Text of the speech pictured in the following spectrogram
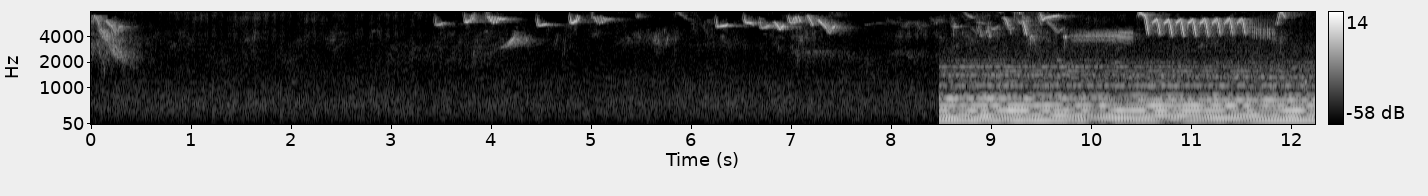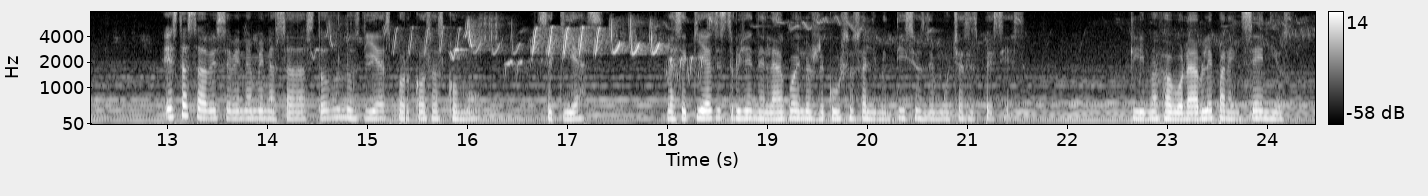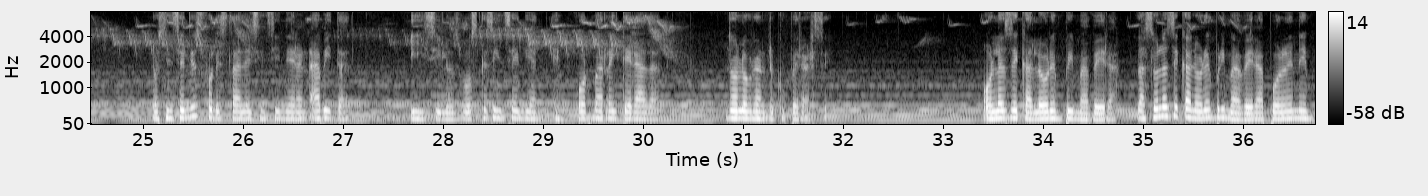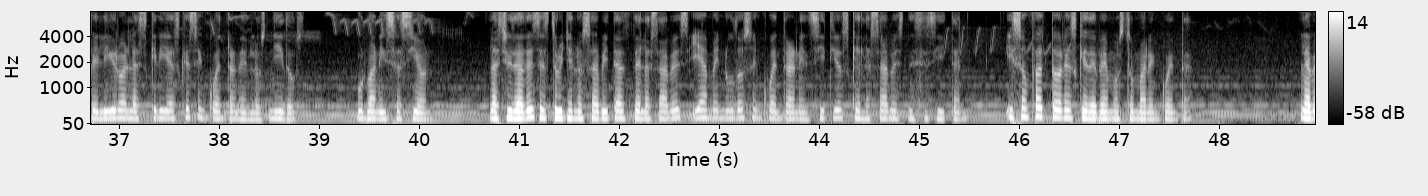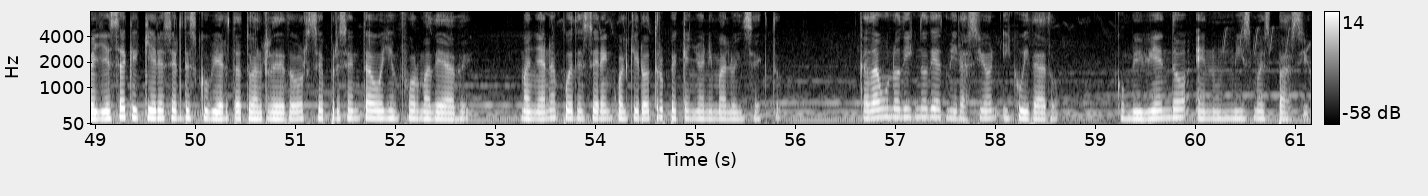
Estas aves se ven amenazadas todos los días por cosas como sequías. Las sequías destruyen el agua y los recursos alimenticios de muchas especies. Clima favorable para incendios. Los incendios forestales incineran hábitat y si los bosques se incendian en forma reiterada, no logran recuperarse. Olas de calor en primavera. Las olas de calor en primavera ponen en peligro a las crías que se encuentran en los nidos. Urbanización. Las ciudades destruyen los hábitats de las aves y a menudo se encuentran en sitios que las aves necesitan, y son factores que debemos tomar en cuenta. La belleza que quiere ser descubierta a tu alrededor se presenta hoy en forma de ave, mañana puede ser en cualquier otro pequeño animal o insecto, cada uno digno de admiración y cuidado, conviviendo en un mismo espacio.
